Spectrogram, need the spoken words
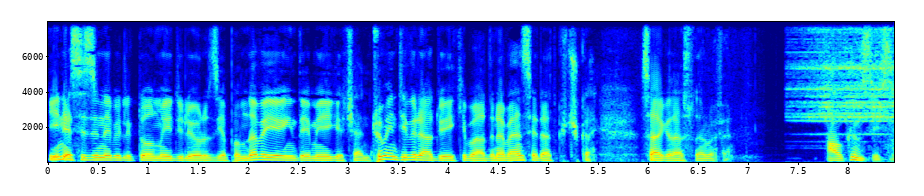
yine sizinle birlikte olmayı diliyoruz. Yapımda ve yayında emeği geçen tüm NTV Radyo ekibi adına ben Sedat Küçükay. Saygılar sunarım efendim. Halkın Sesi.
